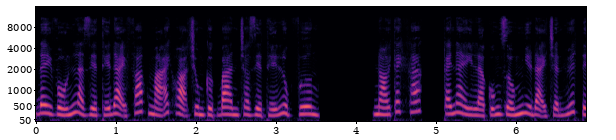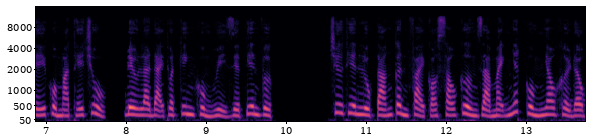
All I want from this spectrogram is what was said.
Đây vốn là diệt thế đại pháp mà ách họa trung cực ban cho diệt thế lục vương. Nói cách khác, cái này là cũng giống như đại trận huyết tế của mặt thế chủ, đều là đại thuật kinh khủng hủy diệt tiên vực. Chư thiên lục táng cần phải có 6 cường giả mạnh nhất cùng nhau khởi động.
